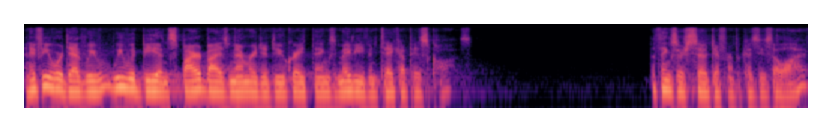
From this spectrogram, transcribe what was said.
And if he were dead, we, we would be inspired by his memory to do great things maybe even take up his cause. But things are so different because he's alive.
